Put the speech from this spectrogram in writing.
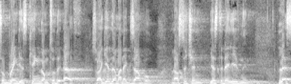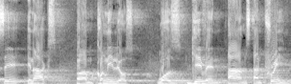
to bring His kingdom to the earth. So I gave them an example I was teaching yesterday evening. Let's say in Acts, um, Cornelius was given alms and praying,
